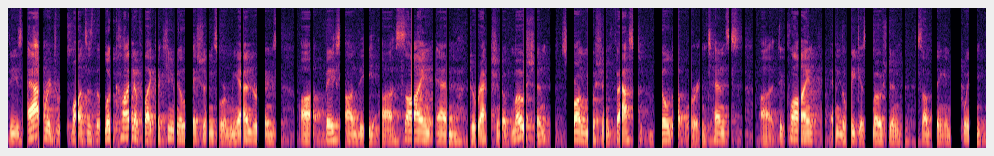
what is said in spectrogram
these average responses that look kind of like accumulations or meanderings uh, based on the uh, sign and direction of motion, strong motion, fast buildup or intense uh, decline, and the weakest motion, something in between,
